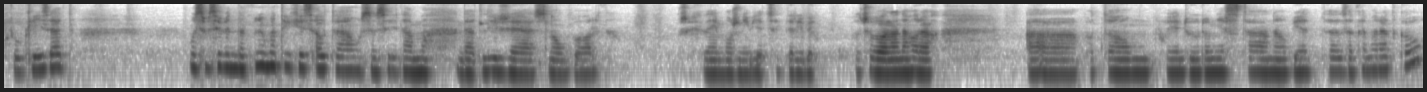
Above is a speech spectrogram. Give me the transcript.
budu uklízet Musím si vyndat pneumatiky z auta, musím si tam dát lyže, snowboard, všechny možné věci, které bych potřebovala na horách. A potom pojedu do města na oběd za kamarádkou,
